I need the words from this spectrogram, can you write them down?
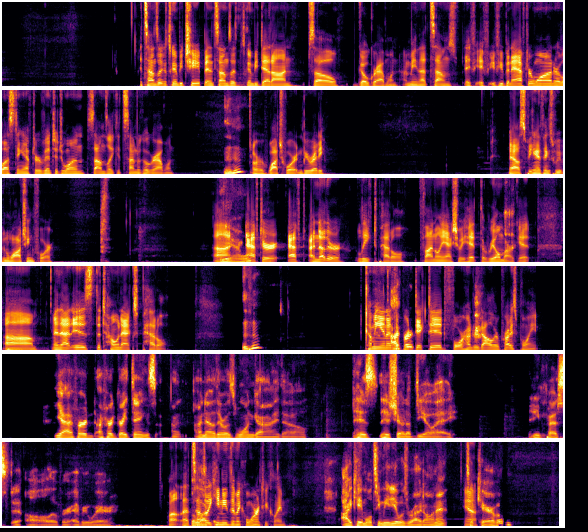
it sounds like it's gonna be cheap, and it sounds like it's gonna be dead on. So go grab one. I mean, that sounds if if, if you've been after one or lusting after a vintage one, sounds like it's time to go grab one Mm-hmm. or watch for it and be ready. Now, speaking of things we've been watching for, uh, Yeah. after after another leaked pedal finally actually hit the real market, um, and that is the Tonex pedal Mm-hmm. Coming in at the I've predicted four hundred dollar price point. Yeah, I've heard I've heard great things. I, I know there was one guy though. His his showed up DOA. And he posted it all over everywhere. Well, that But sounds like- like he needs to make a warranty claim. IK Multimedia was right on it. Yeah. Took care of him.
